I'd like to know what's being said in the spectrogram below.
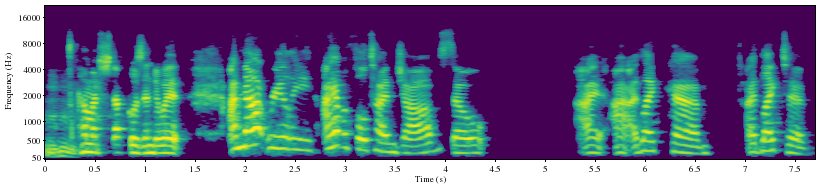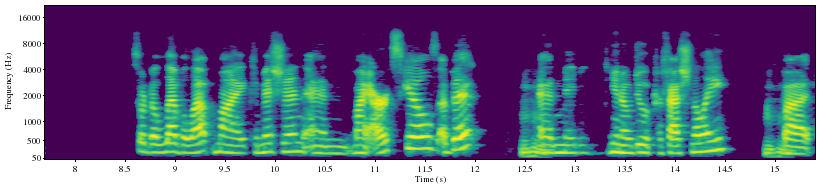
hmm how much stuff goes into it. I'm not really. I have a full time job, so I I I'd like um, I'd like to sort of level up my commission and my art skills a bit, hmm and maybe you know do it professionally. Hmm but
